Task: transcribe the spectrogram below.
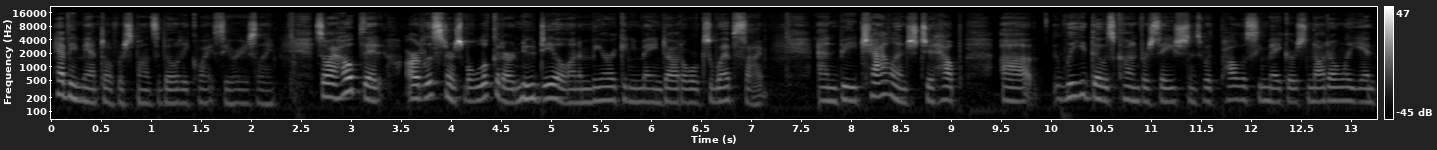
heavy mantle of responsibility quite seriously. So I hope that our listeners will look at our new deal on AmericanHumane.org's website and be challenged to help uh, lead those conversations with policymakers, not only in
